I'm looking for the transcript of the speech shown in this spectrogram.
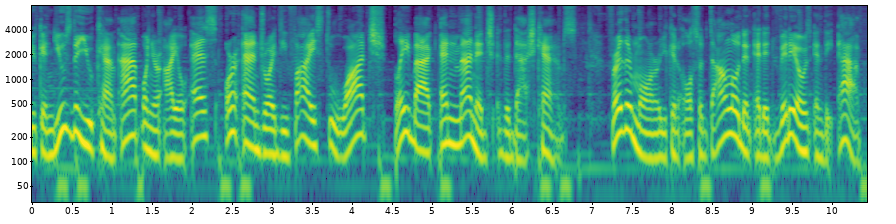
You can use the UCam app on your iOS or Android device to watch, playback, and manage the dash cams. Furthermore, you can also download and edit videos in the app,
